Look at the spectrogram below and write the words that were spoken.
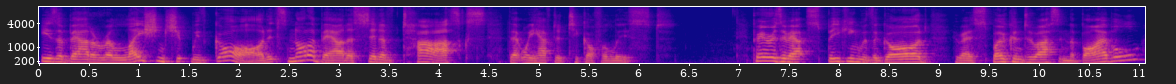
is about a relationship with God. It's not about a set of tasks that we have to tick off a list. Prayer is about speaking with the God who has spoken to us in the Bible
